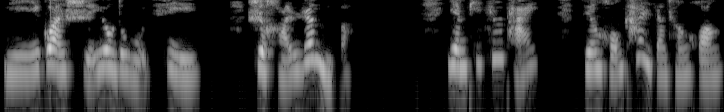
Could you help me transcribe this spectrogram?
你一贯使用的武器。是寒刃吧？眼皮轻抬，惊鸿看向城隍，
